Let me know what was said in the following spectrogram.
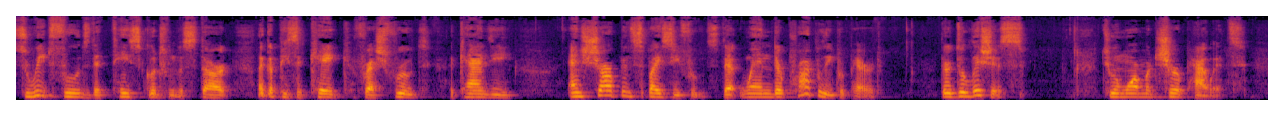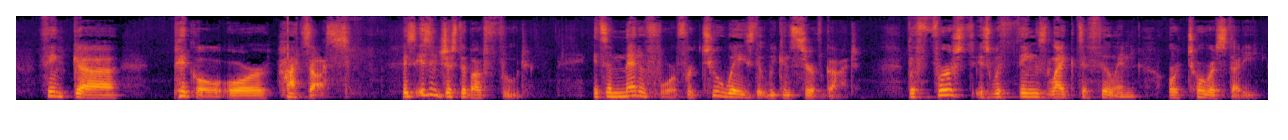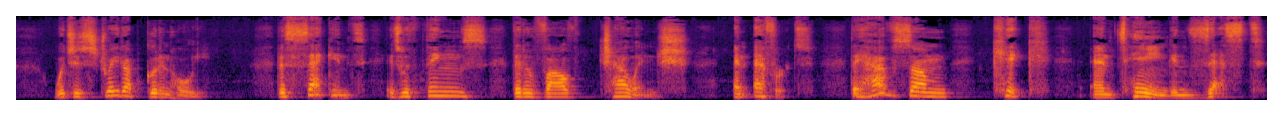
sweet foods that taste good from the start, like a piece of cake, fresh fruit, a candy, and sharp and spicy foods that, when they're properly prepared, they're delicious to a more mature palate. Think uh, pickle or hot sauce. This isn't just about food. It's a metaphor for two ways that we can serve God. The first is with things like tefillin or Torah study, which is straight up good and holy. The second is with things that involve challenge and effort. They have some kick and tang and zest.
